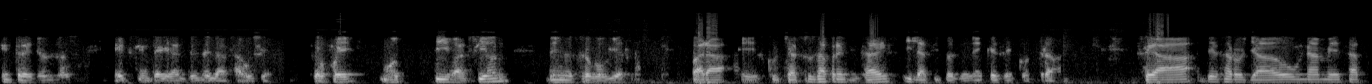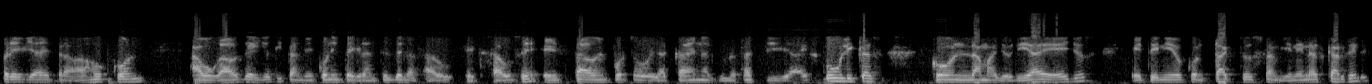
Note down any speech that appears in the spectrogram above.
entre ellos los ex integrantes de la SAUCE. Eso fue motivación de nuestro gobierno para escuchar sus aprendizajes y la situación en que se encontraban. Se ha desarrollado una mesa previa de trabajo con abogados de ellos y también con integrantes de la Exauce. He estado en Puerto Boyacá en algunas actividades públicas con la mayoría de ellos. He tenido contactos también en las cárceles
